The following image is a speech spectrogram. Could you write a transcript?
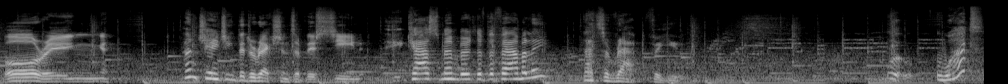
Boring. I'm changing the directions of this scene. Cast members of the family, that's a wrap for you. W- what?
